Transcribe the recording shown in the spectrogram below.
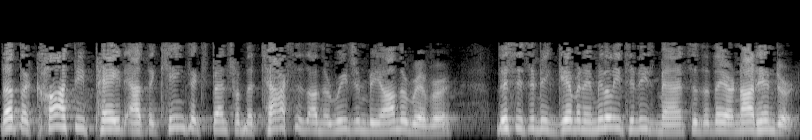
Let the cost be paid at the king's expense from the taxes on the region beyond the river. This is to be given immediately to these men so that they are not hindered.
